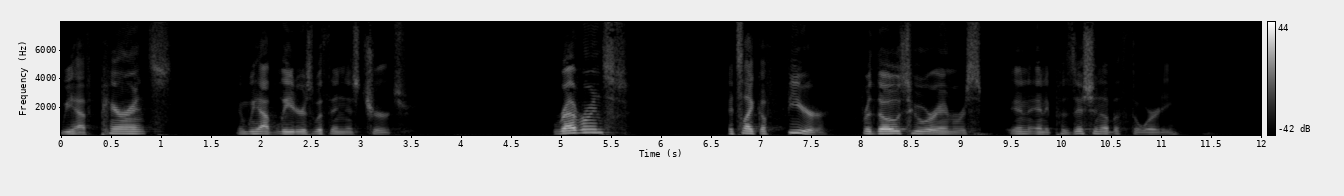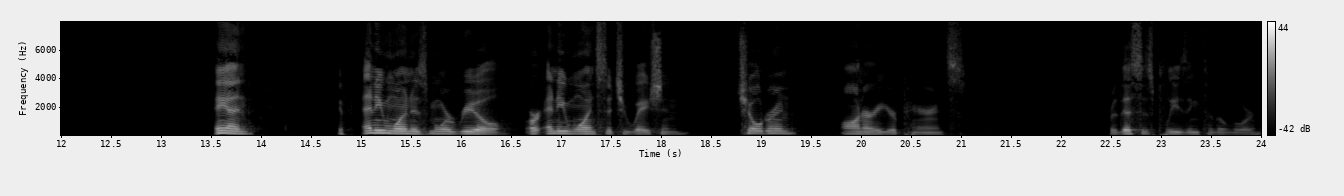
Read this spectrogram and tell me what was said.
we have parents, and we have leaders within this church. Reverence, it's like a fear for those who are in, in, in a position of authority. And if anyone is more real or any one situation, children, honor your parents, for this is pleasing to the Lord.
